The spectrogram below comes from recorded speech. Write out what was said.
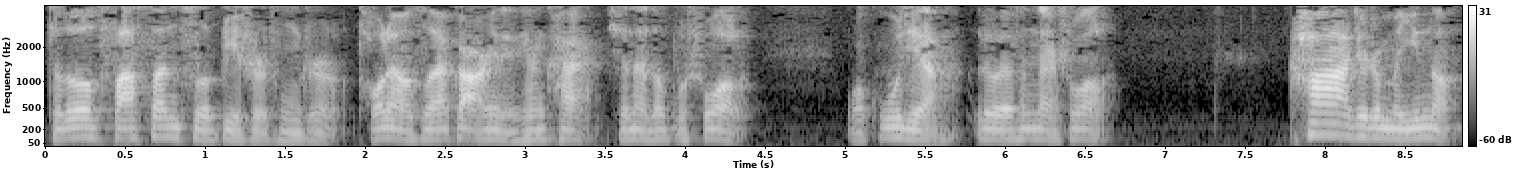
这都发三次闭市通知了，头两次还告诉你哪天开，现在都不说了。我估计啊，六月份再说了。咔就这么一弄，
